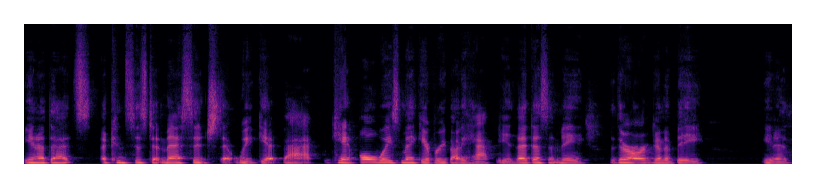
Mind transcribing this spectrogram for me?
you know, that's a consistent message that we get back. We can't always make everybody happy. And that doesn't mean that there aren't going to be, you know,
